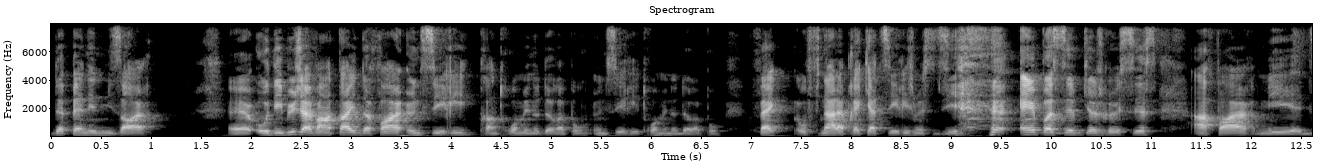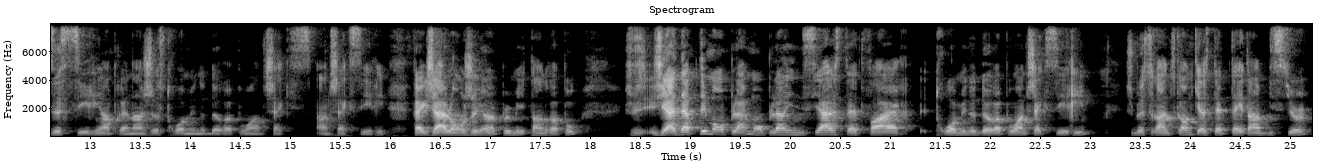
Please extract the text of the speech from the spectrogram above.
de peine et de misère euh, au début, j'avais en tête de faire une série, prendre trois minutes de repos, une série, trois minutes de repos. Fait au final, après quatre séries, je me suis dit impossible que je réussisse à faire mes 10 séries en prenant juste 3 minutes de repos entre chaque, entre chaque série. Fait que j'ai allongé un peu mes temps de repos. J'ai adapté mon plan. Mon plan initial, c'était de faire 3 minutes de repos entre chaque série. Je me suis rendu compte que c'était peut-être ambitieux.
